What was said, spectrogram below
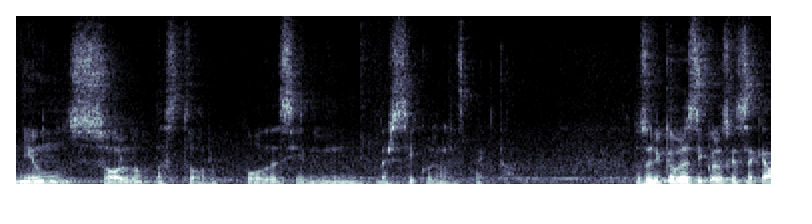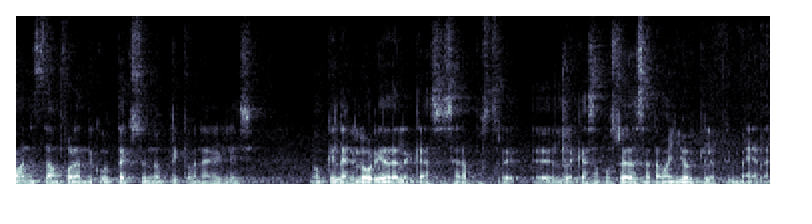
Ni un solo pastor pudo decir ningún versículo al respecto. Los únicos versículos que sacaban estaban fuera de contexto y no aplicaban a la iglesia. Aunque la gloria de la casa, será postre- eh, la casa postrera será mayor que la primera.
